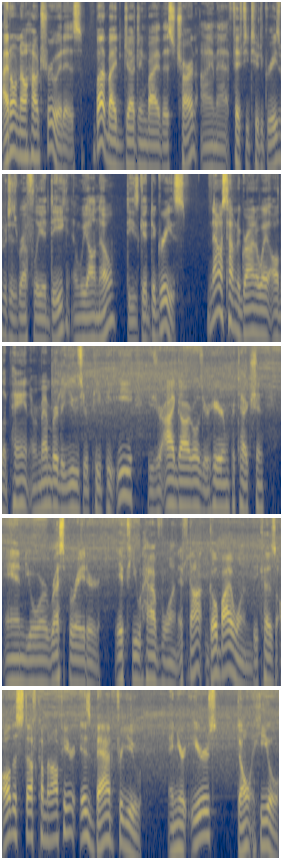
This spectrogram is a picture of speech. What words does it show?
I don't know how true it is, but by judging by this chart, I'm at 52 degrees, which is roughly a D, and we all know D's get degrees. Now it's time to grind away all the paint and remember to use your PPE, use your eye goggles, your hearing protection, and your respirator if you have one. If not, go buy one because all this stuff coming off here is bad for you and your ears don't heal.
